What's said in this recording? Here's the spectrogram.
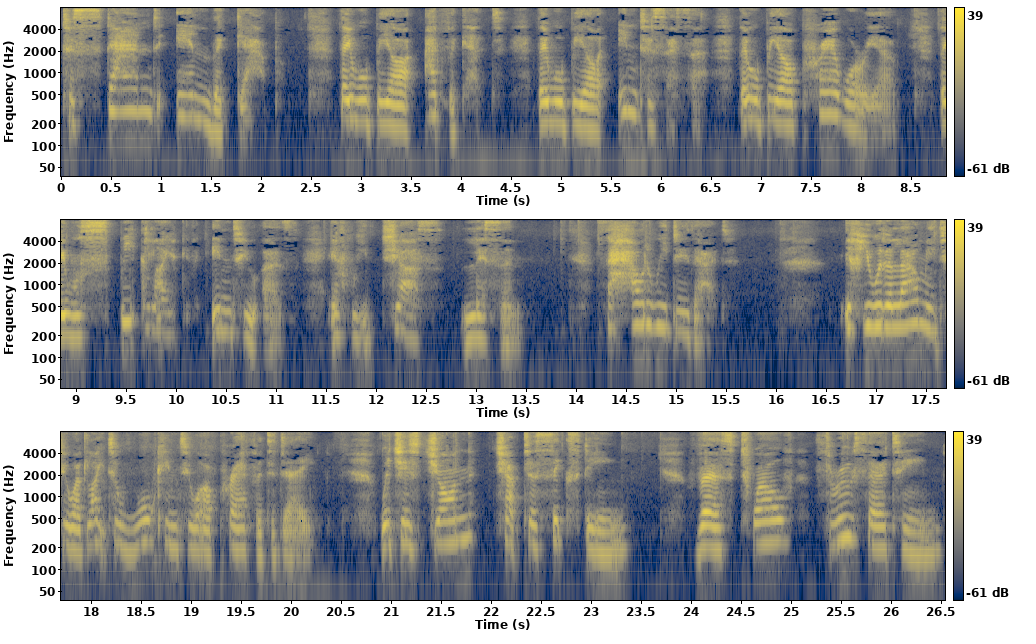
to stand in the gap. They will be our advocate. They will be our intercessor. They will be our prayer warrior. They will speak life into us if we just listen. So how do we do that? If you would allow me to, I'd like to walk into our prayer for today, which is John chapter 16, verse 12 through 13,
